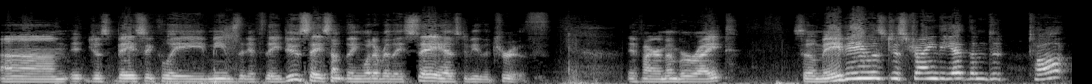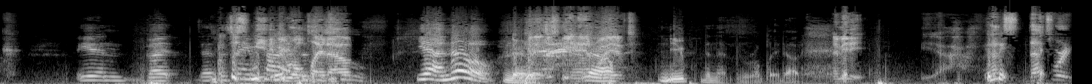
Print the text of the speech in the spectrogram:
Um, it just basically means that if they do say something, whatever they say has to be the truth. If I remember right. So maybe he was just trying to get them to talk. In but at the Does same need to be time, role played out? still- Yeah, no. No. Can it just be hand No. waved? Nope. Then that role played out. I mean, it, yeah, that's that's where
